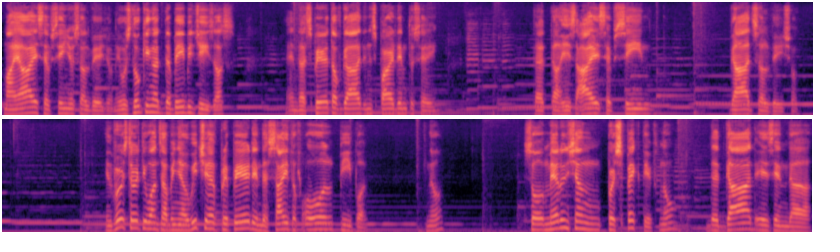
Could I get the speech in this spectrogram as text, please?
My eyes have seen your salvation. He was looking at the baby Jesus, and the Spirit of God inspired him to say, that uh, his eyes have seen God's salvation. In verse 31, sabi niya, which you have prepared in the sight of all people. No? So, meron siyang perspective, no? That God is in the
